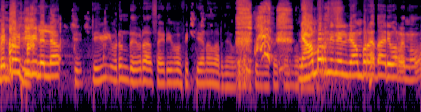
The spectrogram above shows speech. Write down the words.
ബെഡ്റൂം ടി വിയിലല്ലോ. ടി വി ഇവിടെ ഉണ്ട് ഇവിടെ സൈഡിൽ ഫിറ്റ് ചെയ്യണമെന്ന് പറഞ്ഞു. അവിടെ. ഞാൻ പറഞ്ഞില്ലല്ലോ ഞാൻ പറയാത്ത ആര് പറയുന്നത്.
